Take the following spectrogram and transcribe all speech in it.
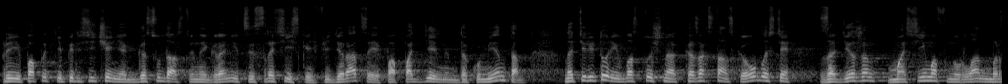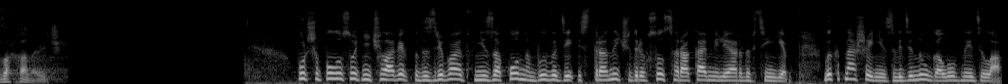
при попытке пересечения государственной границы с Российской Федерацией по поддельным документам на территории Восточно-Казахстанской области задержан Масимов Нурлан Марзаханович. Больше полусотни человек подозревают в незаконном выводе из страны 440 миллиардов тенге. В их отношении заведены уголовные дела.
